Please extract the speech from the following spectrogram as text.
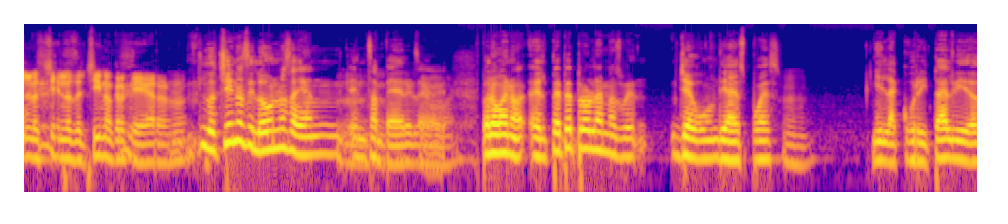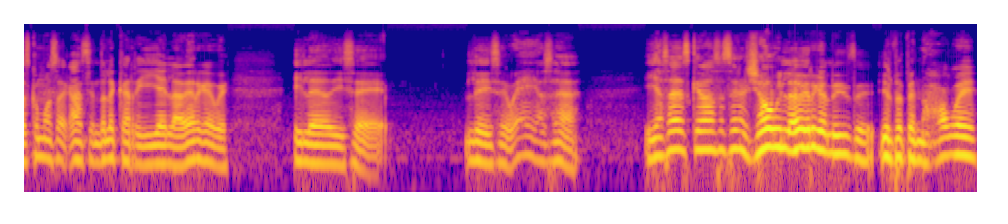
los, los del chino creo que llegaron, ¿no? Los chinos y luego unos allá en, en San Pedro. y la Sí, bueno. Pero bueno, el Pepe Problemas, güey, llegó un día después. Y la currita del video es como haciéndole carrilla y la verga, güey. Y le dice. Le dice, güey, o sea. ¿Y ya sabes qué vas a hacer en el show? Y la verga le dice. Y el Pepe, no, güey.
